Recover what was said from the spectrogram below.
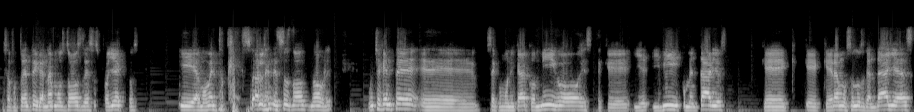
pues afortunadamente ganamos dos de esos proyectos y al momento que salen esos dos nombres, mucha gente eh, se comunicaba conmigo este, que, y, vi comentarios que, que, éramos unos gandallas,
